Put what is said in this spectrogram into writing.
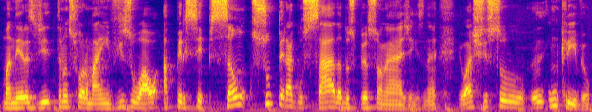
maneiras de transformar em visual a percepção super aguçada dos personagens, né? Eu acho isso eh, incrível.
